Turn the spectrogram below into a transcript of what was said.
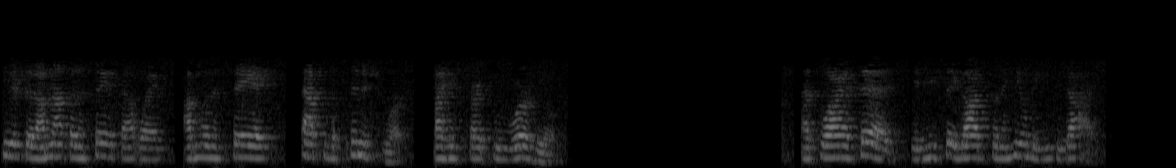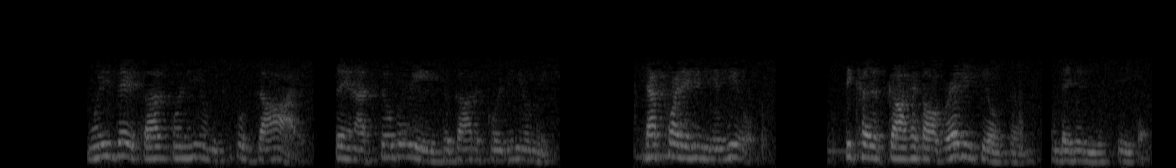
Peter said, I'm not going to say it that way. I'm going to say it after the finished work. By his stripes we were healed. That's why I said, if you say God's going to heal me, you can die. One of these days, God's going to heal me. People die saying, I still believe that God is going to heal me. That's why they didn't get healed. Because God has already healed them, and they didn't receive it.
